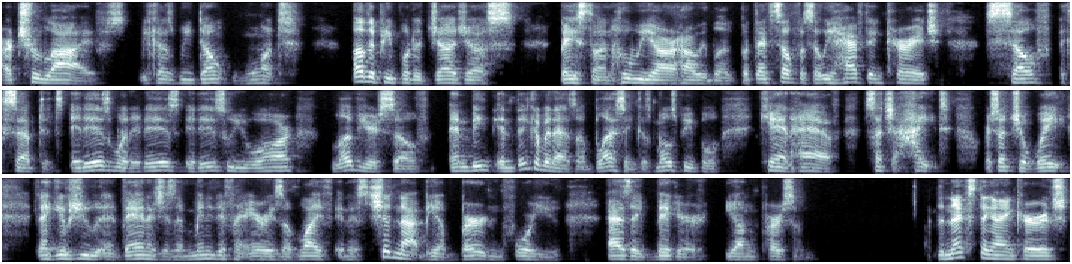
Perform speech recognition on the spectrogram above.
our true lives because we don't want other people to judge us based on who we are how we look. But that self is so we have to encourage self acceptance. It is what it is. It is who you are. Love yourself and be and think of it as a blessing because most people can't have such a height or such a weight that gives you advantages in many different areas of life. And it should not be a burden for you as a bigger young person. The next thing I encourage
